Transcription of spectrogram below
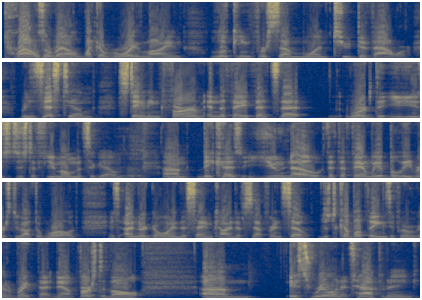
prowls around like a roaring lion looking for someone to devour. Resist him, standing firm in the faith. That's that word that you used just a few moments ago. Um, because you know that the family of believers throughout the world is undergoing the same kind of suffering. So, just a couple of things if we were going to break that down. First of all, um, it's real and it's happening,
